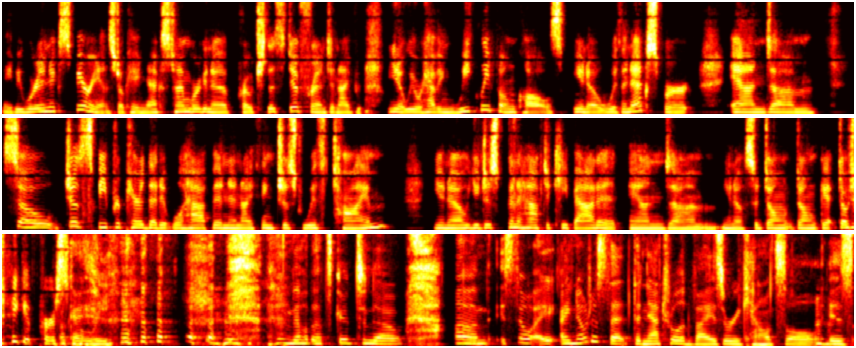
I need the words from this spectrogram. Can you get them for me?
maybe we're inexperienced. Okay, next time we're going to approach this different. And I've, you know, we were having weekly phone calls, you know, with an expert, and um, so just be prepared that it will happen. And I think just with time, you know, you're just going to have to keep at it. And, um, you know, so don't, don't get, don't take it personally. Okay. no, that's good to know. Um, so I, I noticed that the Natural Advisory Council mm-hmm. is,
